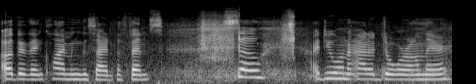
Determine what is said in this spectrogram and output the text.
other than climbing the side of the fence. So I do want to add a door on there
